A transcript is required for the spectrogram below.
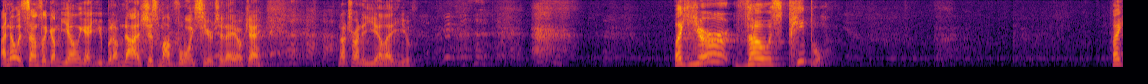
I know it sounds like I'm yelling at you, but I'm not. It's just my voice here today, okay? I'm not trying to yell at you. Like, you're those people. Like,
